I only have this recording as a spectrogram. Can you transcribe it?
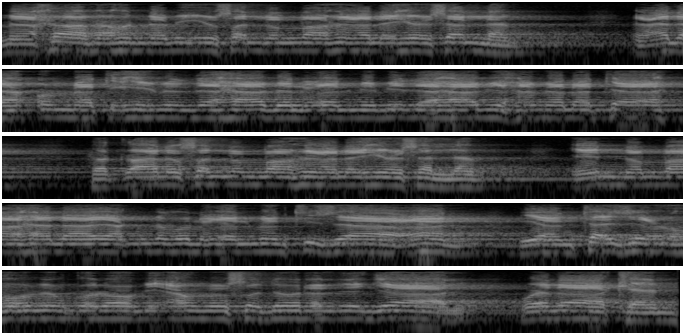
ما خافه النبي صلى الله عليه وسلم على أمته من ذهاب العلم بذهاب حملته فقال صلى الله عليه وسلم إن الله لا يقبض العلم انتزاعا ينتزعه من قلوب أو من صدور الرجال ولكن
